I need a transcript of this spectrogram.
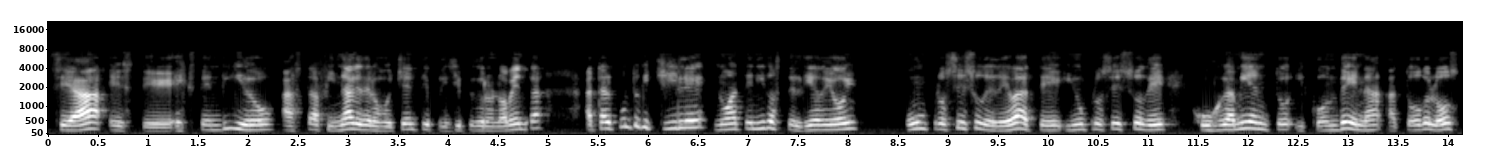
se ha este, extendido hasta finales de los 80 y principios de los 90, a tal punto que Chile no ha tenido hasta el día de hoy un proceso de debate y un proceso de juzgamiento y condena a todos los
